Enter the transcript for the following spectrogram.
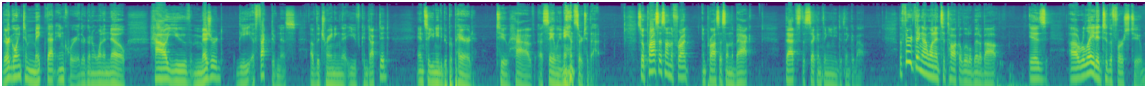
They're going to make that inquiry. They're going to want to know how you've measured the effectiveness of the training that you've conducted. And so you need to be prepared to have a salient answer to that. So process on the front and process on the back. That's the second thing you need to think about. The third thing I wanted to talk a little bit about is uh, related to the first two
